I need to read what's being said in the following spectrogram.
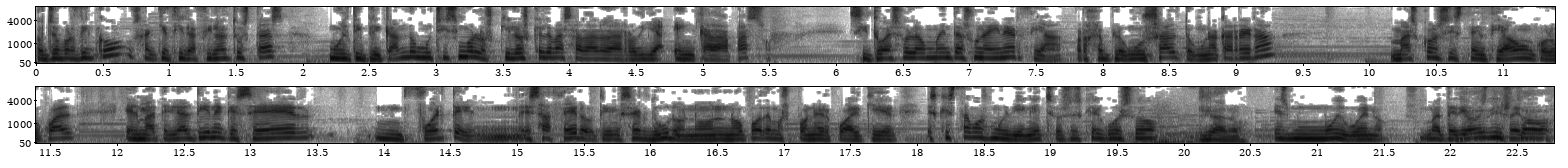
8 por 5, o sea, quiero decir, al final tú estás multiplicando muchísimo los kilos que le vas a dar a la rodilla en cada paso. Si tú a eso le aumentas una inercia, por ejemplo, en un salto, en una carrera, más consistencia aún, con lo cual el material tiene que ser mm, fuerte, es acero, tiene que ser duro, no, no podemos poner cualquier... Es que estamos muy bien hechos, es que el hueso Claro. es muy bueno, es un material Yo he visto,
